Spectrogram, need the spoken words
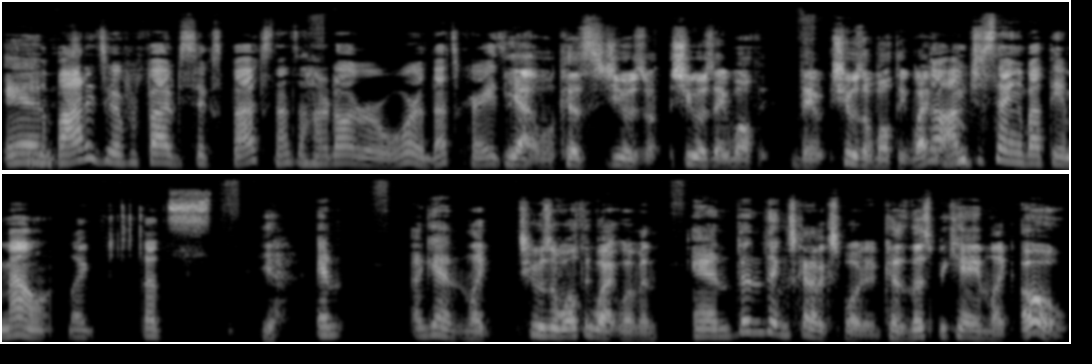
And the bodies go for five to six bucks, and that's a hundred dollar reward. That's crazy. yeah, well, because she was she was a wealthy they, she was a wealthy white no, woman. I'm just saying about the amount. Like that's Yeah, and again, like she was a wealthy white woman, and then things kind of exploded because this became like, oh,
